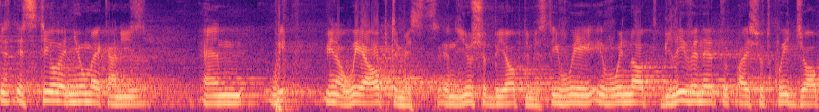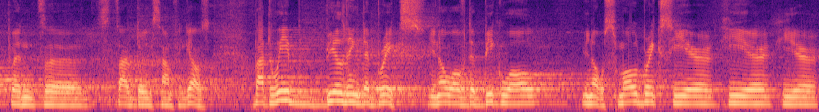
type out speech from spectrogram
It's still a new mechanism, and we, you know, we are optimists, and you should be optimists. If we, if we not believe in it, I should quit job and uh, start doing something else. But we building the bricks, you know, of the big wall. You know, small bricks here, here, here,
